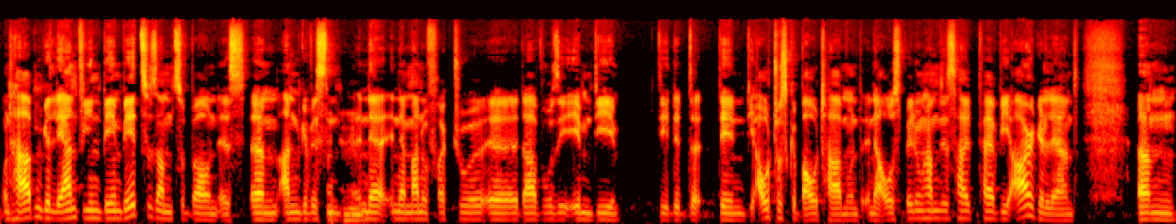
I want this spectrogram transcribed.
und haben gelernt, wie ein BMW zusammenzubauen ist, ähm, an gewissen, mhm. in der, in der Manufaktur, äh, da wo sie eben die, die, die, die, die Autos gebaut haben und in der Ausbildung haben sie es halt per VR gelernt. Ähm,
